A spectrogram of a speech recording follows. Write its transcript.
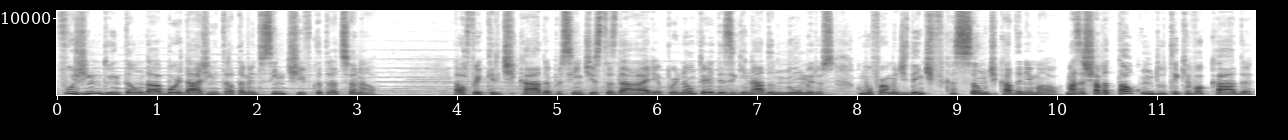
fugindo então da abordagem e tratamento científico tradicional. Ela foi criticada por cientistas da área por não ter designado números como forma de identificação de cada animal, mas achava tal conduta equivocada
